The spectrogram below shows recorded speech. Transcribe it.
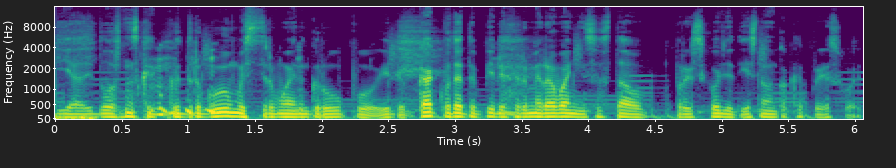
я должен искать какую-то другую mastermind группу, или как вот это переформирование состава происходит, если оно как-то происходит?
